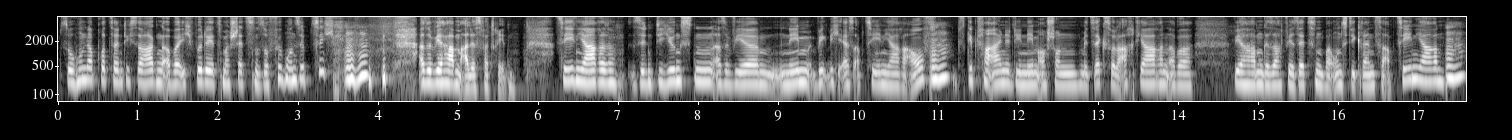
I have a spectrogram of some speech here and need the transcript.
so hundertprozentig sagen, aber ich würde jetzt mal schätzen, so 75. Mhm. Also wir haben alles vertreten. Zehn Jahre sind die jüngsten, also wir nehmen wirklich erst ab zehn Jahre auf. Mhm. Es gibt Vereine, die nehmen auch schon mit sechs oder acht Jahren, aber wir haben gesagt, wir setzen bei uns die Grenze ab zehn Jahren mhm.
